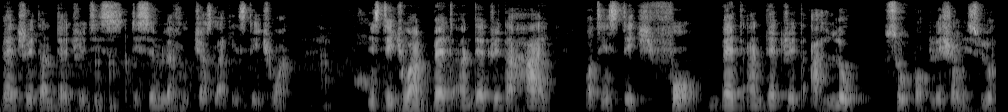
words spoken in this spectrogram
birth rate and death rate is the same level just like in stage 1 in stage 1 birth and death rate are high but in stage 4 birth and death rate are low so population is low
